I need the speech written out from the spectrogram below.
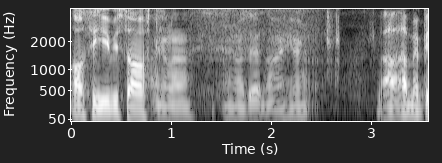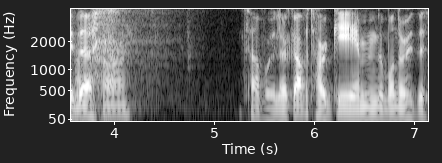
obviously Ubisoft. I'm gonna, I'm gonna do it now here. Uh, that might be the. Let's have a wee look. Avatar game. I wonder who the,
